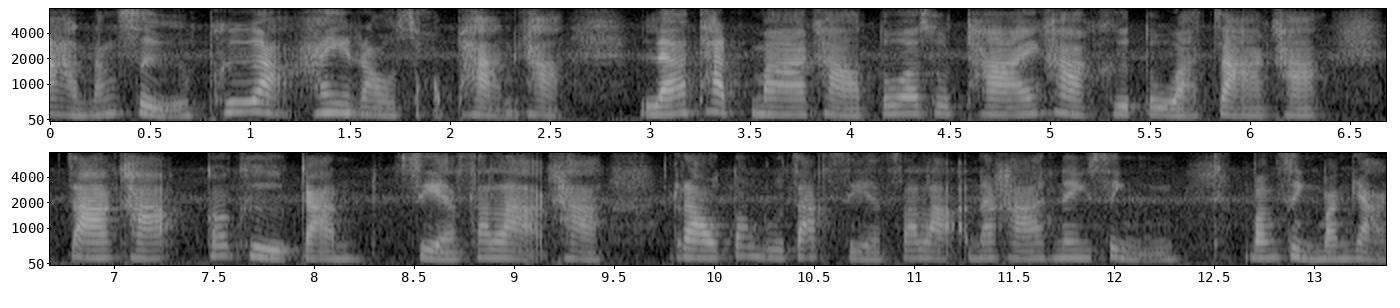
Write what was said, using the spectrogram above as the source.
อ่านหนังสือเพื่อให้เราสอบผ่านค่ะ และถัดมาค่ะตัวสุดท้ายค่ะ คือตัวจาคะ จาคะก็คือการเสียสละค่ะ เราต้องรู้จักเสียสละนะคะ ในสิ่งบางสิ่งบางอย่าง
